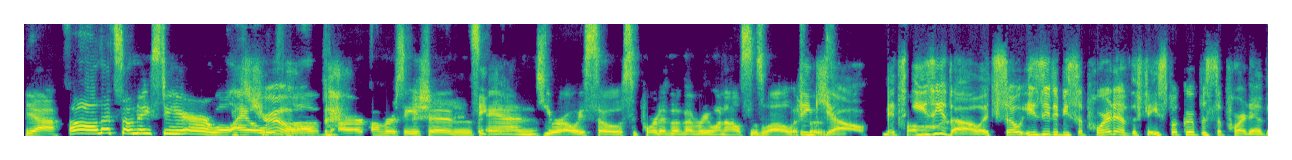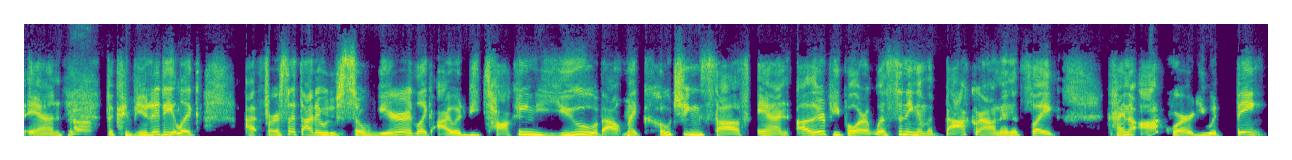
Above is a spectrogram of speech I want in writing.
Yeah. Oh, that's so nice to hear. Well, it's I always true. loved our conversations and you. you were always so supportive of everyone else as well. Thank you. It's easy though. It's so easy to be supportive. The Facebook group is supportive and yeah. the community. Like at first I thought it would be so weird. Like I would be talking to you about my coaching stuff and other people are listening in the background and it's like kind of awkward, you would think.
